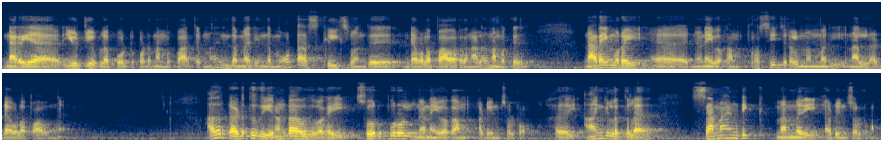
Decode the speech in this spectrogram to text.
நிறைய யூடியூப்பில் போட்டு கூட நம்ம பார்த்தோம்னா இந்த மாதிரி இந்த மோட்டார் ஸ்கில்ஸ் வந்து டெவலப் ஆகிறதுனால நமக்கு நடைமுறை நினைவகம் ப்ரொசீஜரல் மெமரி நல்லா டெவலப் ஆகுங்க. அதற்கு அடுத்தது இரண்டாவது வகை சொற்பொருள் நினைவகம் அப்படின்னு சொல்கிறோம் அது ஆங்கிலத்தில் செமாண்டிக் மெமரி அப்படின்னு சொல்கிறோம்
